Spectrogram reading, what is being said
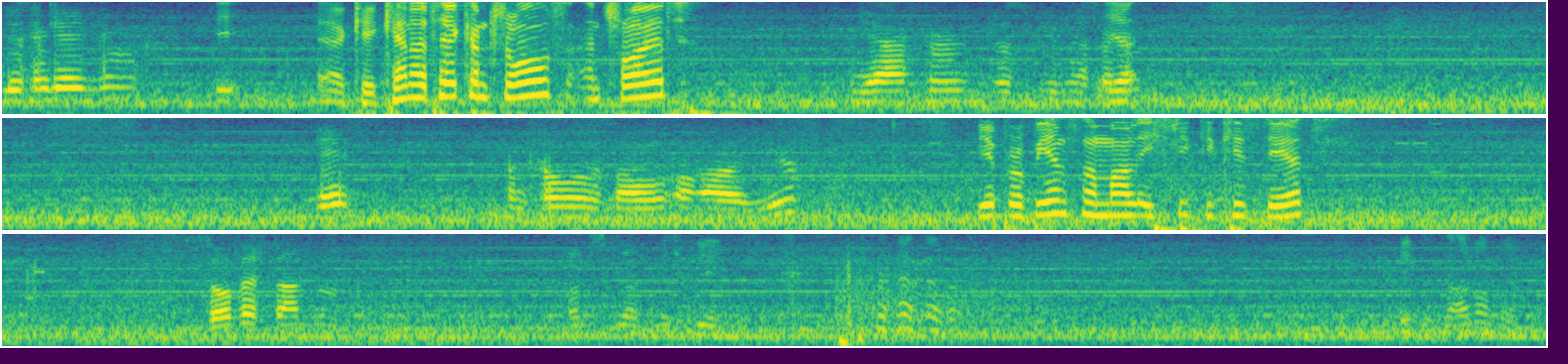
Disengaging. Okay, can I take controls and try it? Yeah, sure. Just give me a second. Yeah. Okay. Controls all are you. Wir probieren es nochmal, ich flieg die Kiste jetzt. So verstanden. Sonst lass mich fliegen. Krieg das auch noch jetzt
